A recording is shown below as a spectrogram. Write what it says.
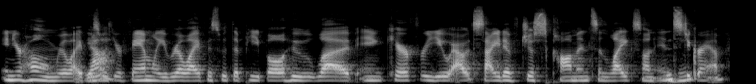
in your home. Real life yeah. is with your family. Real life is with the people who love and care for you outside of just comments and likes on mm-hmm. Instagram. Mm-hmm.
